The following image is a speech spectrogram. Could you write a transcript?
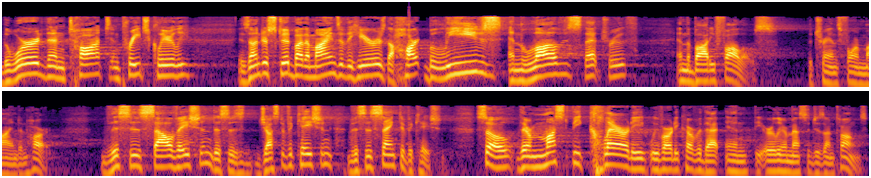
The word, then taught and preached clearly, is understood by the minds of the hearers. The heart believes and loves that truth, and the body follows the transformed mind and heart. This is salvation, this is justification, this is sanctification. So there must be clarity. We've already covered that in the earlier messages on tongues.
